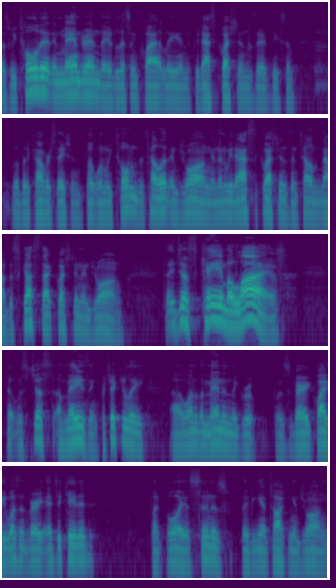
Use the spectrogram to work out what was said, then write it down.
as we told it in Mandarin, they would listen quietly, and if we'd ask questions, there'd be some little bit of conversation. But when we told them to tell it in Zhuang, and then we'd ask the questions and tell them, now discuss that question in Zhuang, they just came alive. It was just amazing. Particularly, uh, one of the men in the group was very quiet. He wasn't very educated, but boy, as soon as they began talking in Zhuang,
